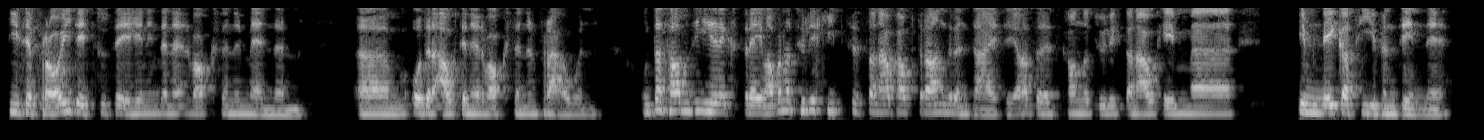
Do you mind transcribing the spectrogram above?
diese Freude zu sehen in den erwachsenen Männern. Ähm, oder auch den erwachsenen Frauen. Und das haben sie hier extrem. Aber natürlich gibt es dann auch auf der anderen Seite. Ja? Also es kann natürlich dann auch im, äh, im negativen Sinne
